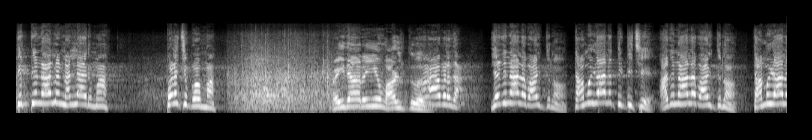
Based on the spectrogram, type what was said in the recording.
திட்டுனாலும் நல்லா இருமா? பொழைச்சு போம்மா. வைதாரையும் வாழ்த்துவது. அவ்வளவுதான். எதனால வாழ்த்தணும்? தமிழால திட்டுச்சு. அதனால வாழ்த்தணும். தமிழால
